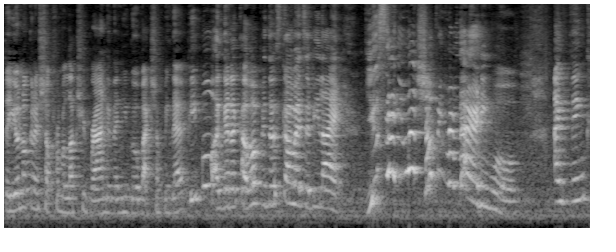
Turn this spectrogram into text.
that you're not going to shop from a luxury brand and then you go back shopping there, people are going to come up in those comments and be like, you said you weren't shopping from there anymore. I think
